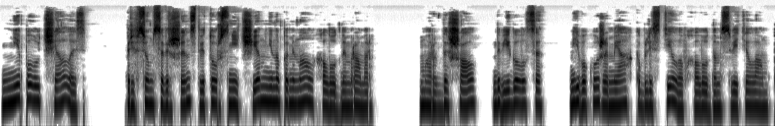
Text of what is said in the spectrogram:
Не получалось. При всем совершенстве торс ничем не напоминал холодный мрамор. Марк дышал, двигался, его кожа мягко блестела в холодном свете ламп.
